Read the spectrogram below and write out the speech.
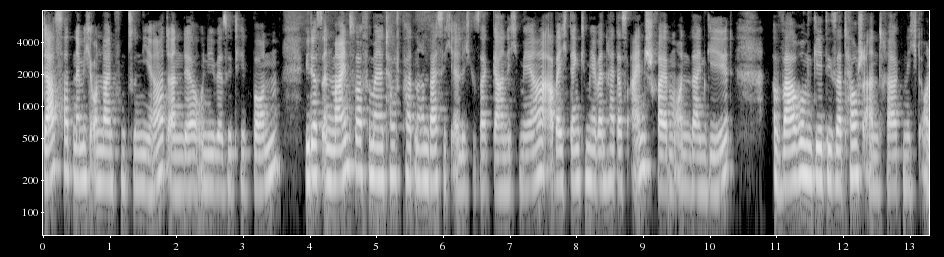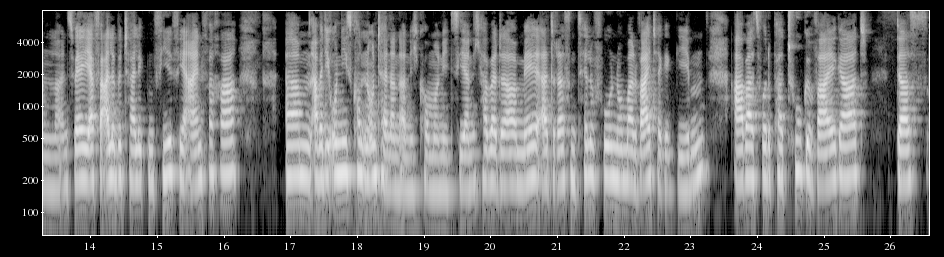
das hat nämlich online funktioniert an der Universität Bonn. Wie das in Mainz war für meine Tauschpartnerin, weiß ich ehrlich gesagt gar nicht mehr. Aber ich denke mir, wenn halt das Einschreiben online geht, warum geht dieser Tauschantrag nicht online? Es wäre ja für alle Beteiligten viel, viel einfacher. Ähm, aber die Unis konnten untereinander nicht kommunizieren. Ich habe da Mailadressen, Telefonnummern weitergegeben, aber es wurde partout geweigert, dass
